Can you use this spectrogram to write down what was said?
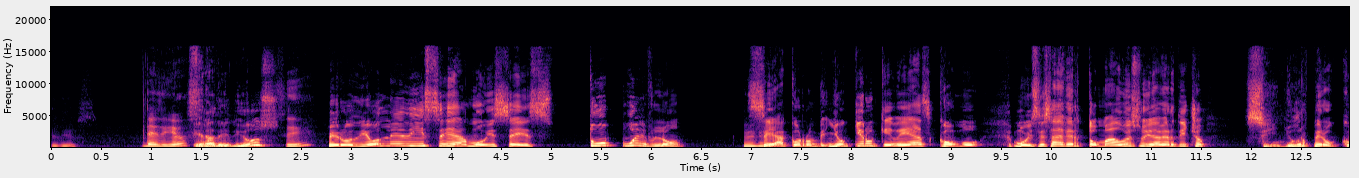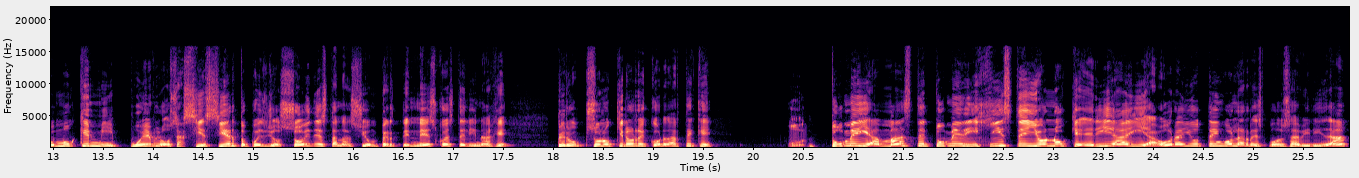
De Dios. De Dios. ¿Era de Dios? Sí. Pero Dios le dice a Moisés, tu pueblo se ha corrompido. Yo quiero que veas cómo Moisés ha de haber tomado eso y haber dicho, Señor, pero ¿cómo que mi pueblo? O sea, si es cierto, pues yo soy de esta nación, pertenezco a este linaje, pero solo quiero recordarte que uh, tú me llamaste, tú me dijiste, yo no quería y ahora yo tengo la responsabilidad.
